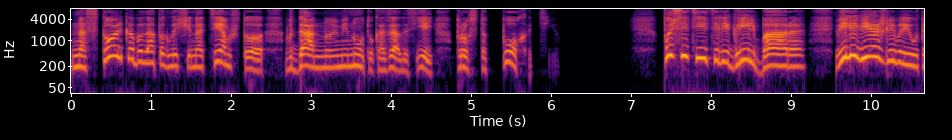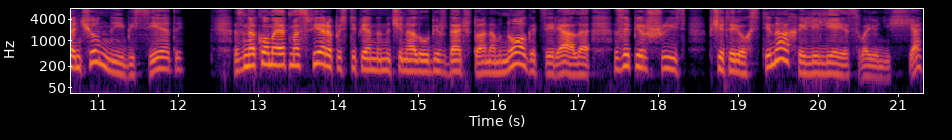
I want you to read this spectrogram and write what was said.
настолько была поглощена тем, что в данную минуту казалось ей просто похотью. Посетители гриль-бара вели вежливые и утонченные беседы. Знакомая атмосфера постепенно начинала убеждать, что она много теряла, запершись в четырех стенах и лелея свое несчастье.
